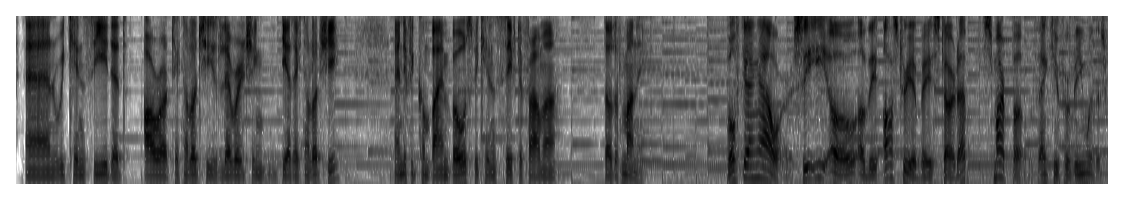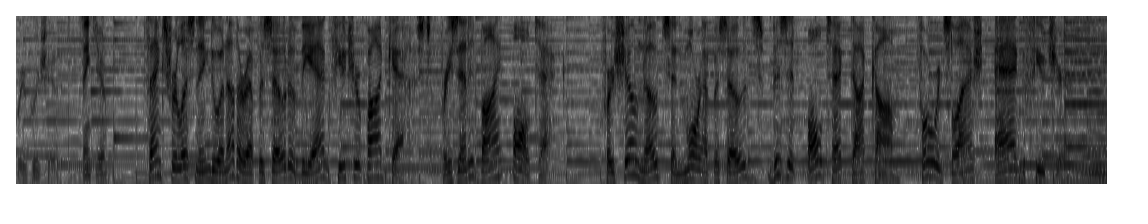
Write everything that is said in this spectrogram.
and we can see that our technology is leveraging their technology, and if we combine both, we can save the farmer a lot of money. Wolfgang Auer, CEO of the Austria based startup SmartBow. Thank you for being with us. We appreciate it. Thank you. Thanks for listening to another episode of the Ag Future Podcast, presented by Alltech. For show notes and more episodes, visit alltech.com forward slash ag future.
